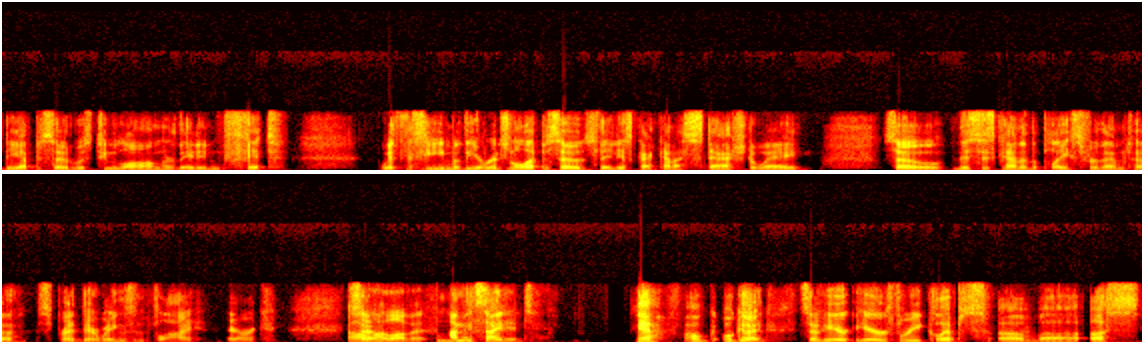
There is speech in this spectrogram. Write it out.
the episode was too long or they didn't fit with the theme of the original episodes. They just got kind of stashed away. So this is kind of the place for them to spread their wings and fly, Eric. Oh, so, I love it. I'm excited. Yeah. Oh, oh, good. So here, here are three clips of uh, us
